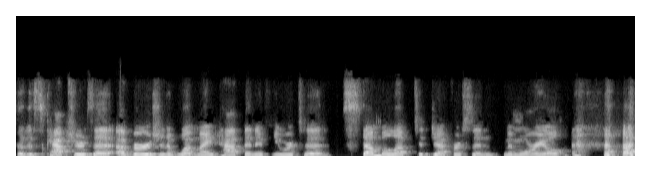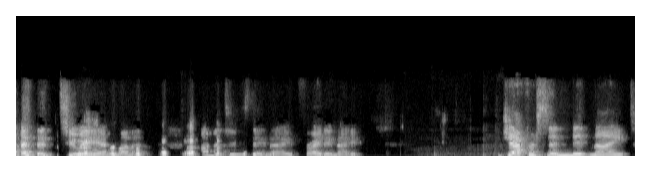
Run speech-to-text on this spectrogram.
So this captures a, a version of what might happen if you were to stumble up to Jefferson Memorial at 2 a.m. on a, on a Tuesday night, Friday night. Jefferson Midnight.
